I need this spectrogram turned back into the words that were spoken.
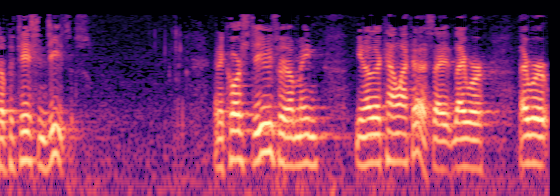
to petition Jesus. And of course, Jews, I mean, you know, they're kind of like us. They they were they were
